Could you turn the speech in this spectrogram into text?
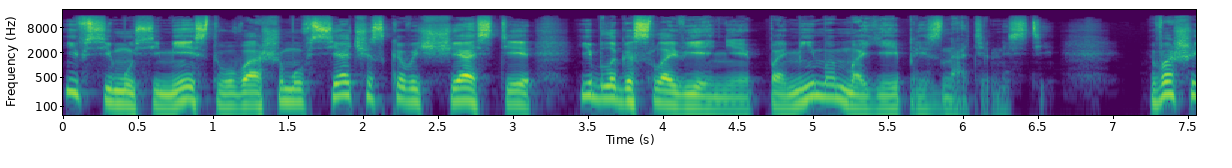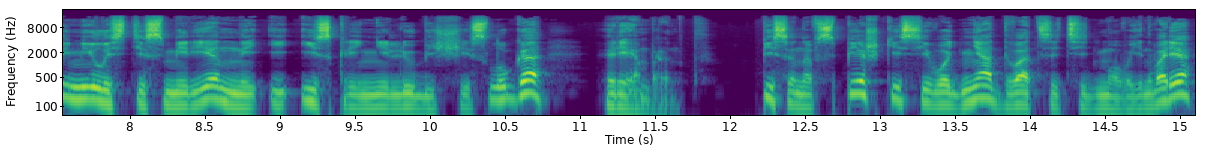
и всему семейству вашему всяческого счастья и благословения, помимо моей признательности. Вашей милости смиренный и искренне любящий слуга Рембрандт. Писано в спешке сегодня, 27 января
